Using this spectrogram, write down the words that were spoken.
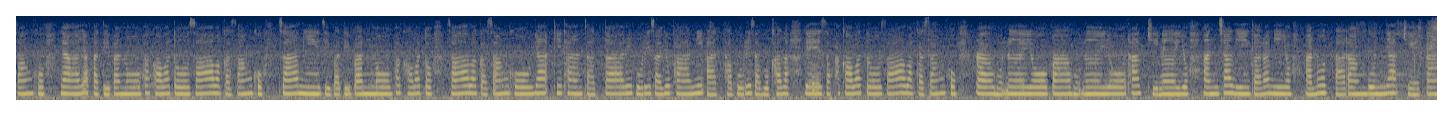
สังโฆยายาปฏิปันโนภะคะวะโตสาวกสังโฆสามีจิปฏิปันโนภะคะวะโตสาวกสังโฆยะทิทานจัตตาริปุริสายุคานิอัตถปุริสบุคลาเอสัพพะคะวะโตสาวกสังโฆราหุเนยโยปาหุเนยโยทักขิเนยโย อัญชาลีการณิโย อนุตตรังบุญญาเขตัง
